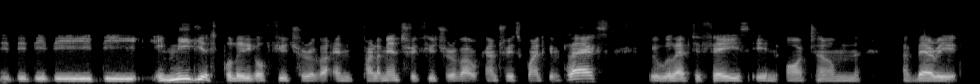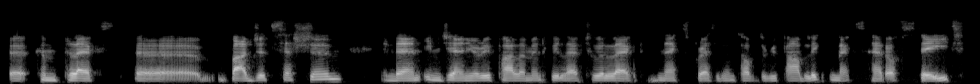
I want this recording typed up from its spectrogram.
the, the, the, the, immediate political future of, and parliamentary future of our country is quite complex. We will have to face in autumn a very uh, complex uh, budget session And then in January, Parliament will have to elect the next president of the Republic, the next head of state.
